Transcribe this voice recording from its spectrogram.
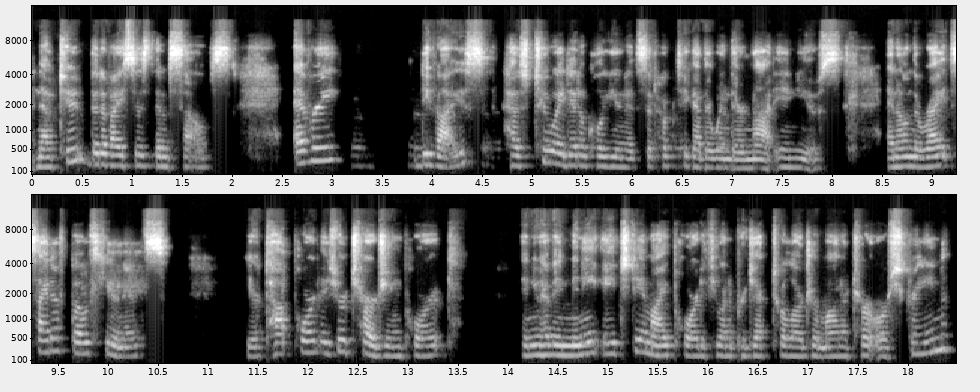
Now, to the devices themselves, every device has two identical units that hook together when they're not in use. And on the right side of both units, your top port is your charging port. and you have a mini HDMI port if you want to project to a larger monitor or screen.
